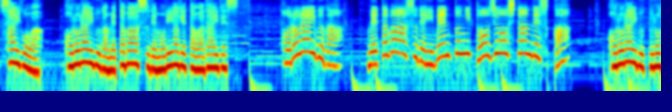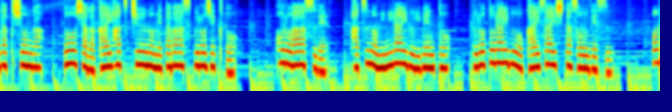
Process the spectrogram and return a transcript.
最後は、ホロライブがメタバースで盛り上げた話題です。ホロライブが、メタバースでイベントに登場したんですか？ホロライブプロダクションが、同社が開発中のメタバースプロジェクト、ホロアースで、初のミニライブイベント、プロトライブを開催したそうです。同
